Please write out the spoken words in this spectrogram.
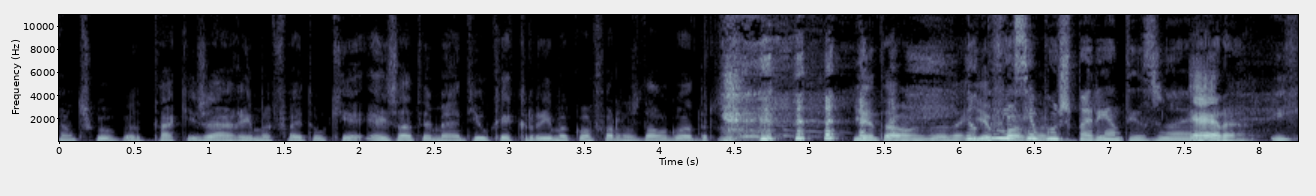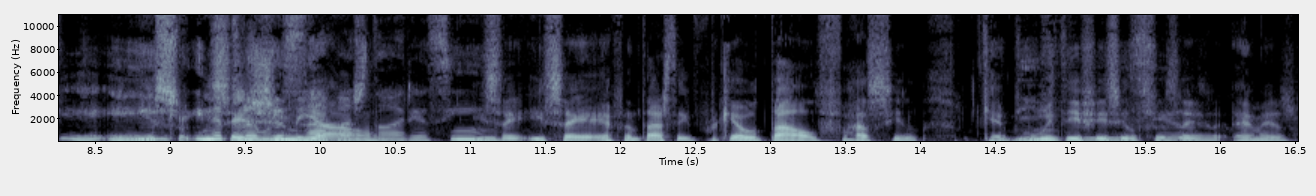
Não, desculpa, está aqui já a rima feita. O que é? É exatamente. E o que é que rima com fornos de algodres? e então. Ele e forma... sempre uns parênteses, não é? Era. E, e, e isso, e isso é genial. A história, sim. Isso, é, isso é, é, fantástico porque é o tal fácil que é difícil. muito difícil de fazer. É mesmo.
